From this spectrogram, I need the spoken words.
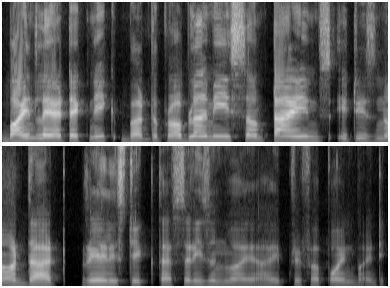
bind layer technique. But the problem is sometimes it is not that realistic. That's the reason why I prefer point binding.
